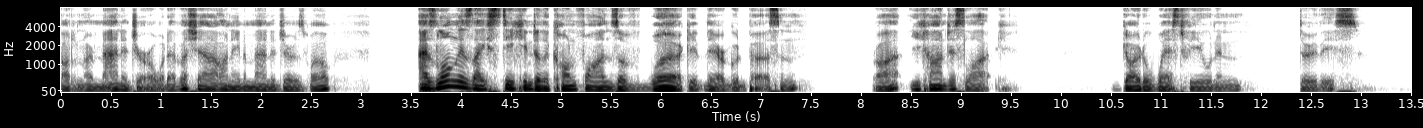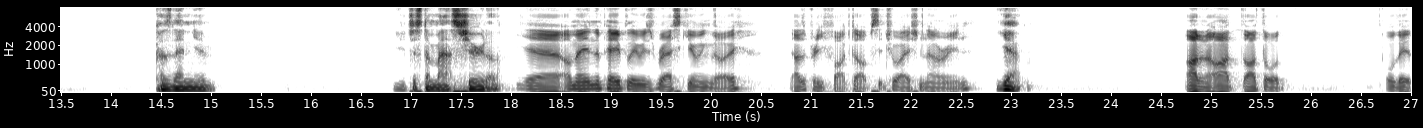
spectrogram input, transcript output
I don't know manager or whatever. Shout out, I need a manager as well. As long as they stick into the confines of work, they're a good person, right? You can't just like go to Westfield and do this because then you you're just a mass shooter. Yeah, I mean the people he was rescuing though, that was a pretty fucked up situation they were in. Yeah, I don't know. I I thought all the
